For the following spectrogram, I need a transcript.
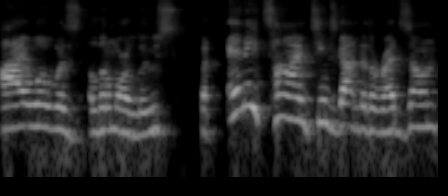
Iowa was a little more loose. But anytime teams got into the red zone,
